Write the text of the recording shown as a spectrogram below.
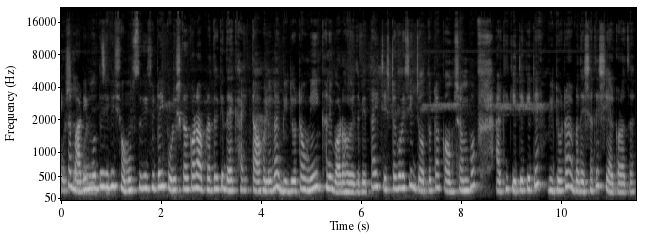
একটা বাড়ির মধ্যে যদি সমস্ত কিছুটাই পরিষ্কার করা আপনাদেরকে দেখাই তাহলে না ভিডিওটা অনেকখানি বড় হয়ে যাবে। তাই চেষ্টা করেছি যতটা কম সম্ভব আর কি কেটে কেটে ভিডিওটা আপনাদের সাথে শেয়ার করা যায়।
